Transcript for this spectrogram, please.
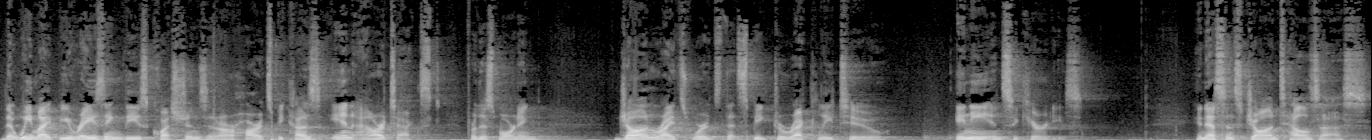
that we might be raising these questions in our hearts because in our text for this morning, John writes words that speak directly to any insecurities. In essence, John tells us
